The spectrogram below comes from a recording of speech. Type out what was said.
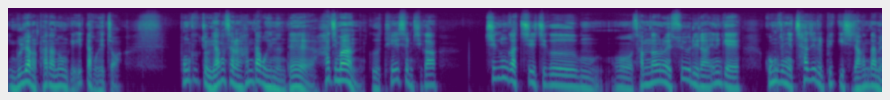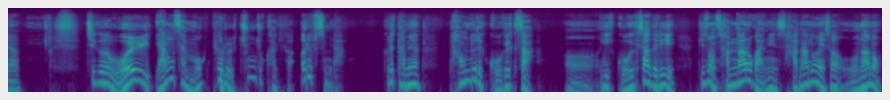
물량을 받아놓은 게 있다고 했죠. 본격적으로 양산을 한다고 했는데 하지만 그 TSMC가 지금 같이 지금 어 3나노의 수율이나 이런 게 공정의 차질을 빚기 시작한다면 지금 월 양산 목표를 충족하기가 어렵습니다. 그렇다면 파운드리 고객사 어 이 고객사들이 기존 3나노가 아닌 4나노에서 5나노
